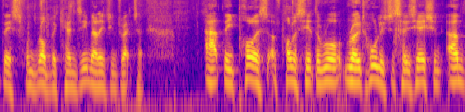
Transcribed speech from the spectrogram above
this from Rod McKenzie, Managing Director at the policy of policy at the Road Haulage Association. Um,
